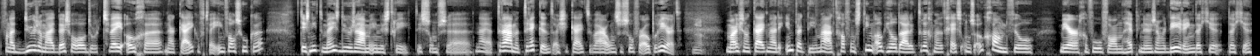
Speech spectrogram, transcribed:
vanuit duurzaamheid best wel door twee ogen naar kijken of twee invalshoeken. Het is niet de meest duurzame industrie. Het is soms uh, nou ja, tranentrekkend als je kijkt waar onze software opereert. Ja. Maar als je dan kijkt naar de impact die je maakt, gaf ons team ook heel duidelijk terug. Maar dat geeft ons ook gewoon veel meer gevoel van happiness en waardering. Dat je, dat je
